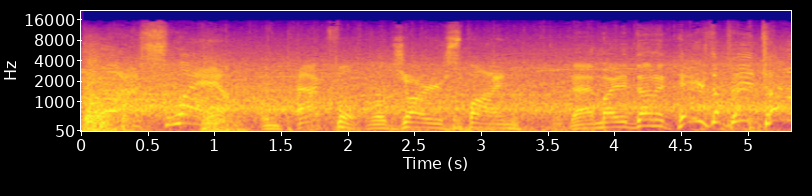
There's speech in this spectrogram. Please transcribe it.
What a slam! Impactful. Will jar your spine. That might have done it. Here's the pin title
